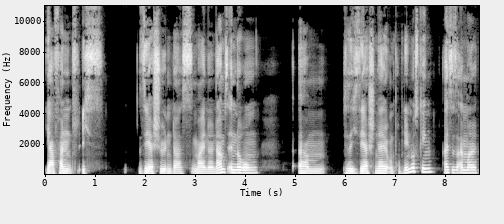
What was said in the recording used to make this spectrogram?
ja, fand ich's sehr schön, dass meine Namensänderung ähm, tatsächlich sehr schnell und problemlos ging, als es einmal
